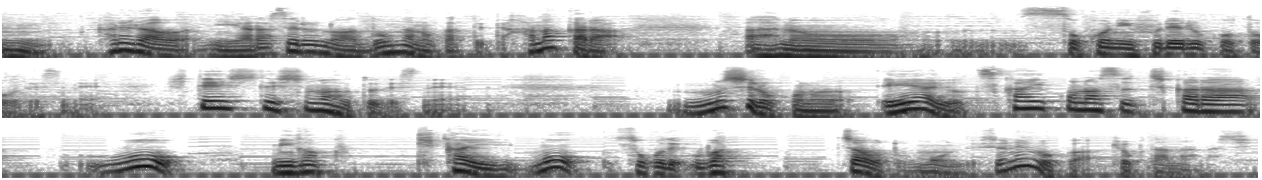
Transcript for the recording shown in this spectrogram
うん、彼らにやらせるのはどうなのかって言って鼻からあのー、そこに触れることをですね否定してしまうとですねむしろこの AI を使いこなす力を磨く機会もそこで奪っちゃうと思うんですよね僕は極端な話。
